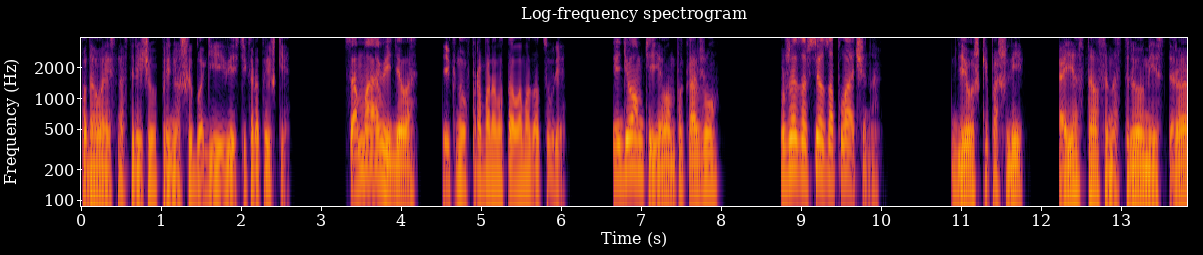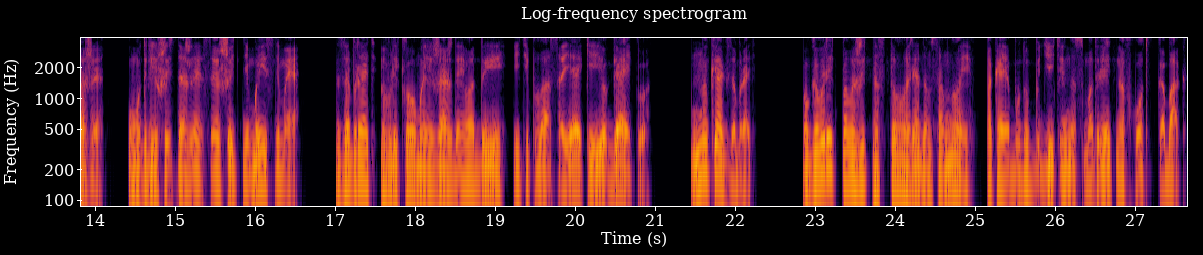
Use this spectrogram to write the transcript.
подаваясь навстречу принесшей благие вести коротышки. «Сама видела», — икнув, пробормотала Матацури. Идемте, я вам покажу. Уже за все заплачено». Девушки пошли, а я остался на стрёме и страже, умудрившись даже совершить немыслимое — забрать увлекомой жаждой воды и тепла Саяки ее гайку. Ну как забрать? Уговорить положить на стол рядом со мной, пока я буду бдительно смотреть на вход в кабак.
